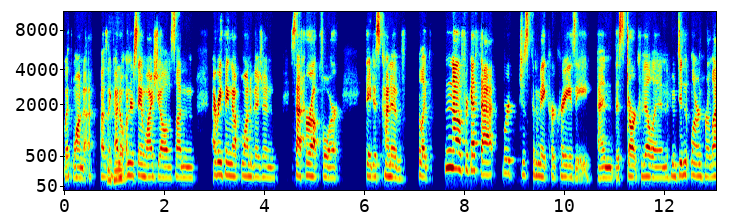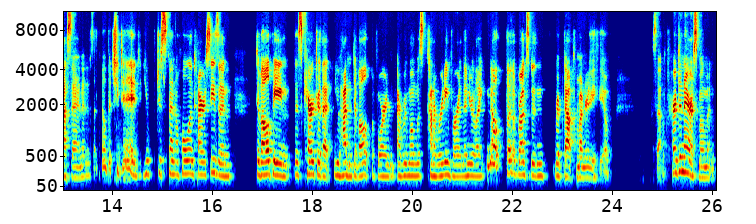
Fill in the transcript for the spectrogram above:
with Wanda. I was like, mm-hmm. I don't understand why she all of a sudden everything that WandaVision set her up for, they just kind of were like, no, forget that. We're just going to make her crazy. And this dark villain who didn't learn her lesson. And it's like, no, but she did. You just spent a whole entire season developing this character that you hadn't developed before and everyone was kind of rooting for her. And then you're like, nope, the rug's been ripped out from underneath you. So her Daenerys moment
